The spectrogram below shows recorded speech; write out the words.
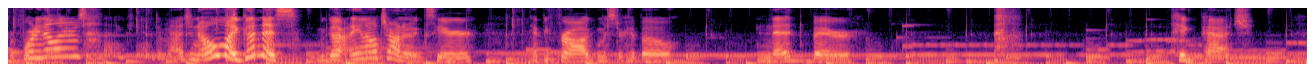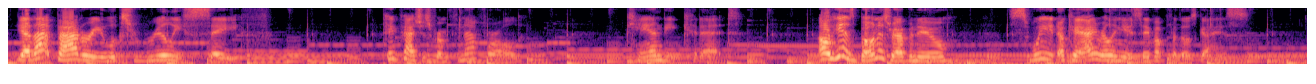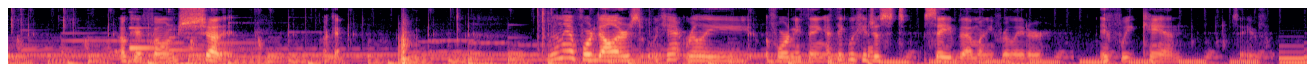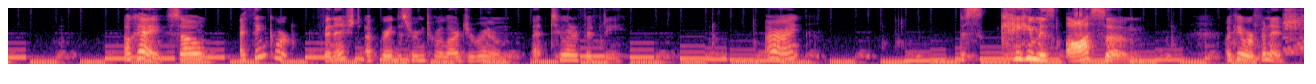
For $40? I can't imagine. Oh my goodness! We got animatronics here. Happy Frog, Mr. Hippo, Ned Bear, Pig Patch. Yeah, that battery looks really safe. Pig Patch is from FNAF World. Candy Cadet. Oh, he has bonus revenue. Sweet. Okay, I really need to save up for those guys. Okay, phone, shut it. We only have $40. We can't really afford anything. I think we could just save that money for later. If we can save. Okay, so I think we're finished. Upgrade this room to a larger room at 250. Alright. This game is awesome. Okay, we're finished.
